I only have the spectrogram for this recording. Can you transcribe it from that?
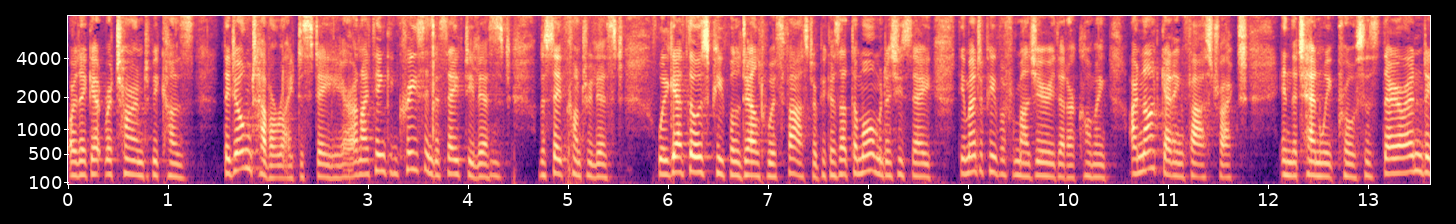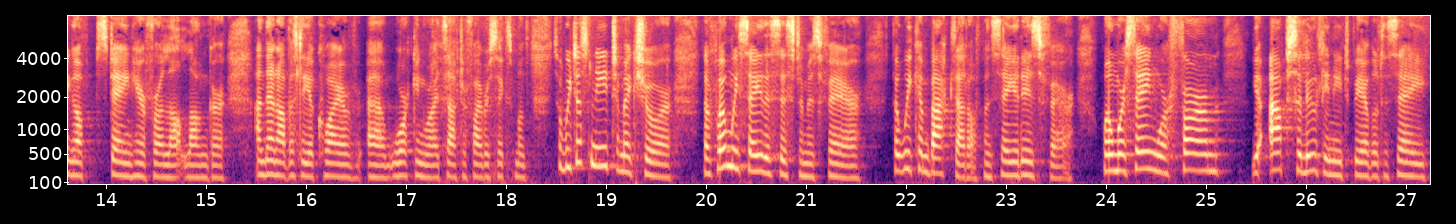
or they get returned because they don't have a right to stay here. And I think increasing the safety list, the safe country list, will get those people dealt with faster because at the moment, as you say, the amount of people from Algeria that are coming are not getting fast tracked in the 10 week process. They are ending up staying here for a lot longer and then obviously acquire uh, working rights after five or six months. So we just need to make sure that when we say the system is fair, that we can back that up and say it is fair. When we're saying we're firm, you absolutely need to be able to say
